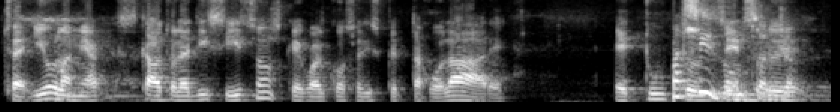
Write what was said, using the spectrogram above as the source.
Cioè, io ho la mia scatola di Seasons che è qualcosa di spettacolare, è tutto Ma Seasons dentro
